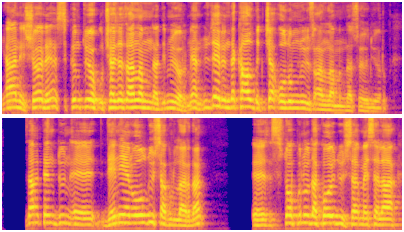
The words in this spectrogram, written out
Yani şöyle sıkıntı yok uçacağız anlamında demiyorum. Yani üzerinde kaldıkça olumluyuz anlamında söylüyorum. Zaten dün e, deneyen olduysa buralardan e, stopunu da koyduysa mesela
